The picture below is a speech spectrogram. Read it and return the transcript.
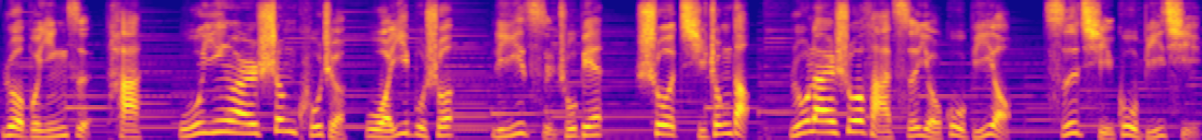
若不因自他无因而生苦者，我亦不说。离此诸边，说其中道。如来说法，此有故彼有，此起故彼起。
